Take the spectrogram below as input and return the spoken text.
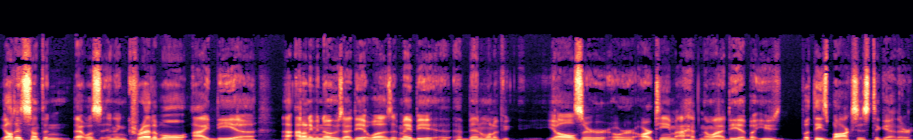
y'all did something that was an incredible idea. I don't even know whose idea it was. It may be uh, have been one of y'all's or or our team. I have no idea, but you put these boxes together,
